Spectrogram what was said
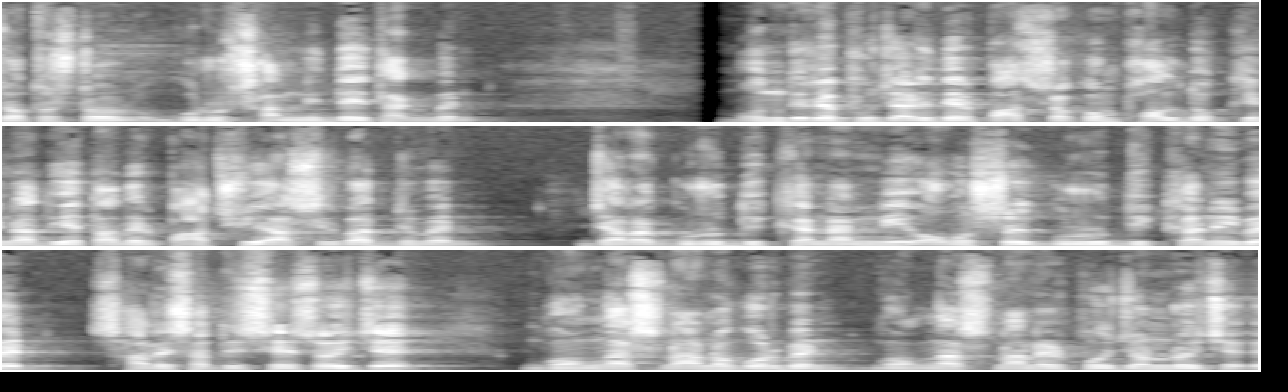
যথেষ্ট গুরুর সান্নিধ্যেই থাকবেন। মন্দিরে পূজারীদের পাঁচ রকম ফল দক্ষিণা দিয়ে তাদের পা ছুঁয়ে আশীর্বাদ নেবেন। যারা গুরুর দীক্ষা নেননি, অবশ্যই গুরুর দীক্ষা নেবেন। সাড়ে সাথী শেষ হয়েছে। গঙ্গা স্নানও করবেন, গঙ্গা স্নানের প্রয়োজন রয়েছে।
